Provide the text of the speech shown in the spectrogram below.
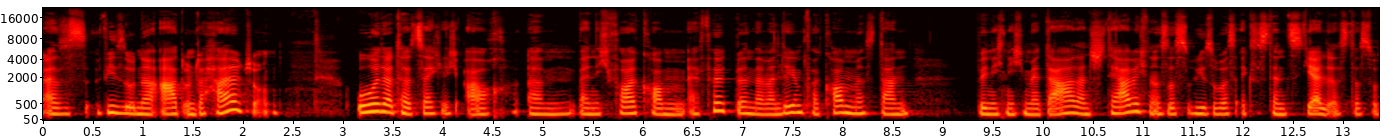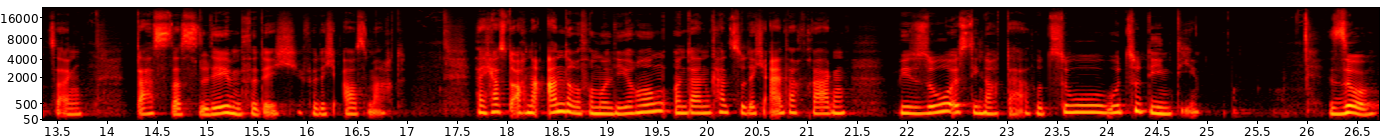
Also es ist wie so eine Art Unterhaltung. Oder tatsächlich auch, ähm, wenn ich vollkommen erfüllt bin, wenn mein Leben vollkommen ist, dann bin ich nicht mehr da, dann sterbe ich. Dann ist es wie so etwas Existenzielles, das sozusagen das das Leben für dich, für dich ausmacht. Vielleicht hast du auch eine andere Formulierung und dann kannst du dich einfach fragen, wieso ist die noch da? Wozu, wozu dient die? So,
